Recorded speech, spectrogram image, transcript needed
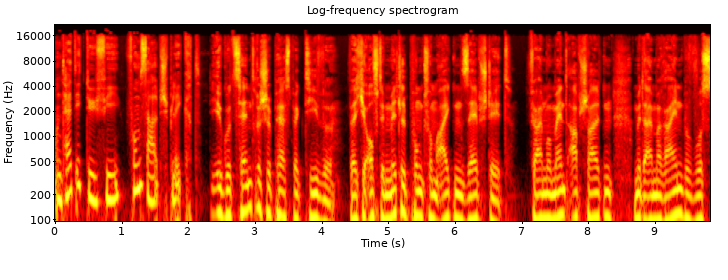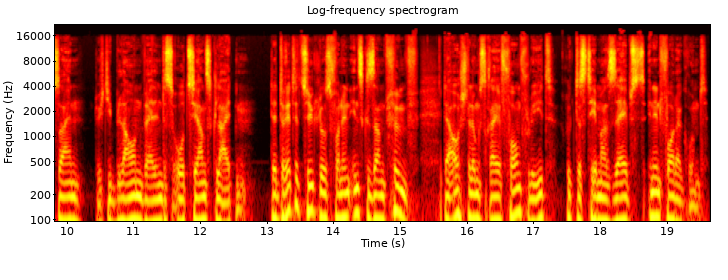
und hat in die Tiefe vom Selbst blickt. Die egozentrische Perspektive, welche oft im Mittelpunkt vom eigenen Selbst steht, für einen Moment abschalten und mit einem reinen Bewusstsein durch die blauen Wellen des Ozeans gleiten. Der dritte Zyklus von den insgesamt fünf der Ausstellungsreihe Formfluid rückt das Thema Selbst in den Vordergrund,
